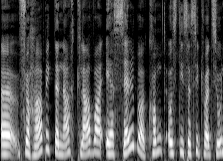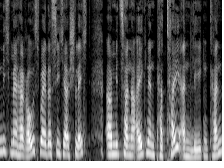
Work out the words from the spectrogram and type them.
äh, für Habeck danach klar war, er selber kommt aus dieser Situation nicht mehr heraus, weil er sich ja schlecht äh, mit seiner eigenen Partei anlegen kann.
